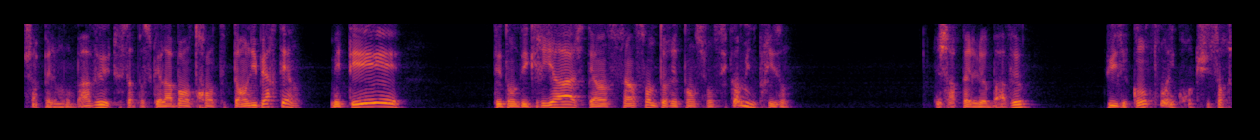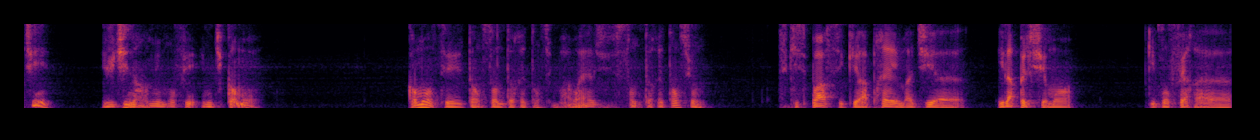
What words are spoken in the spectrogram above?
J'appelle mon baveux tout ça, parce que là-bas, en 30, t'es en liberté, hein. Mais t'es, t'es dans des grillages, t'es un, c'est un centre de rétention. C'est comme une prison. J'appelle le baveux. Lui, il est content, il croit que je suis sorti. Je lui dis, non, mais mon fait. Il me dit, comment? Comment t'es dans le centre de rétention? Bah ouais, centre de rétention. Ce qui se passe, c'est qu'après, il m'a dit, euh, il appelle chez moi. Ils vont faire, euh,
